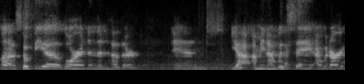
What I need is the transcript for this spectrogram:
uh, Sofia, Lauren, and then Heather. And yeah, I mean, I would say I would argue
